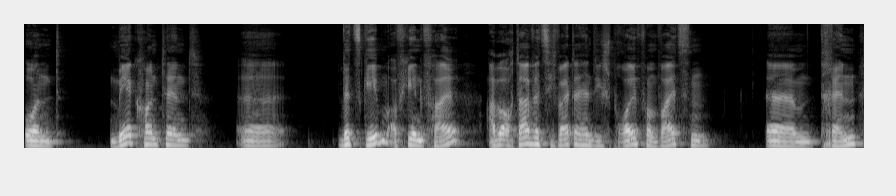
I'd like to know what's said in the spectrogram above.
Und mehr Content äh, wird es geben, auf jeden Fall. Aber auch da wird sich weiterhin die Spreu vom Weizen ähm, trennen.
